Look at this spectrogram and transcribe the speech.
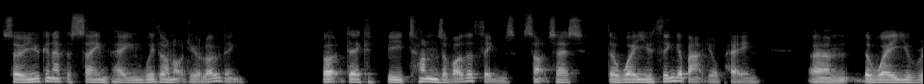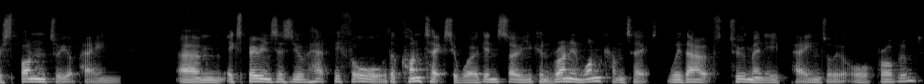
so you can have the same pain with or not you're loading but there could be tons of other things such as the way you think about your pain um, the way you respond to your pain um, experiences you've had before, the context you work in. So you can run in one context without too many pains or, or problems,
